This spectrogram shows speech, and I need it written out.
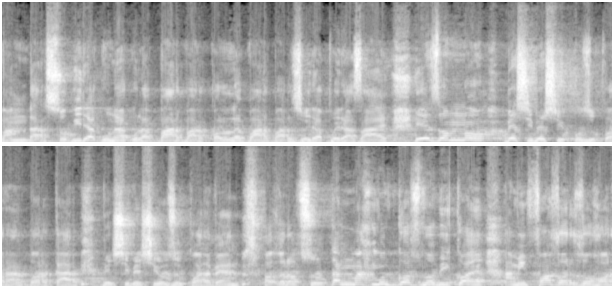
বান্দার সবিরা গুনাগুলা বারবার করলে বারবার জৈরা পইরা যায়। এজন্য বেশি বেশি অজু করার দরকার, বেশি বেশি অজু করবেন। হজরত সুলতান মাহমুদ গজনবী কয়, আমি ফজর, জোহর,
